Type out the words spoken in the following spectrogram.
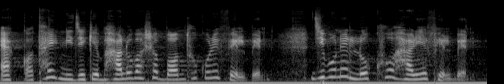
এক কথায় নিজেকে ভালোবাসা বন্ধ করে ফেলবেন। জীবনের লক্ষ্য হারিয়ে ফেলবেন।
